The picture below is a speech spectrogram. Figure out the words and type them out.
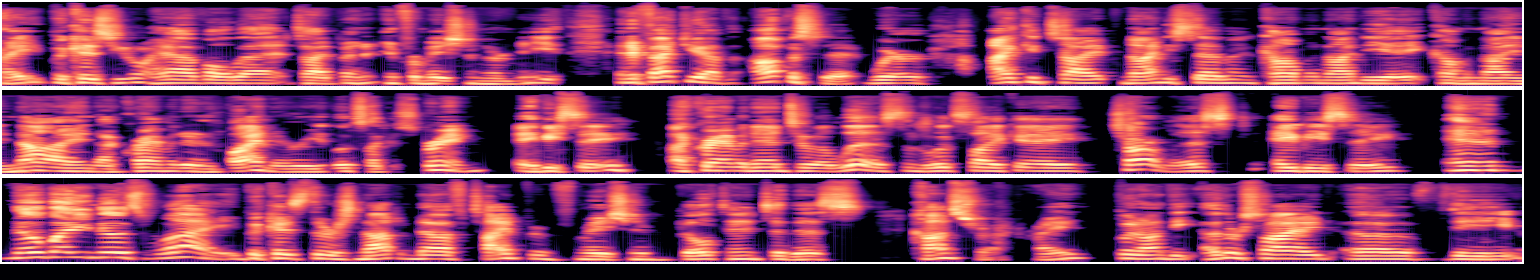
Right, because you don't have all that type of information underneath. And in fact, you have the opposite where I could type 97, comma 98, comma 99. I cram it in a binary. It looks like a string, ABC. I cram it into a list and it looks like a char list, ABC and nobody knows why because there's not enough type information built into this construct, right? But on the other side of the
